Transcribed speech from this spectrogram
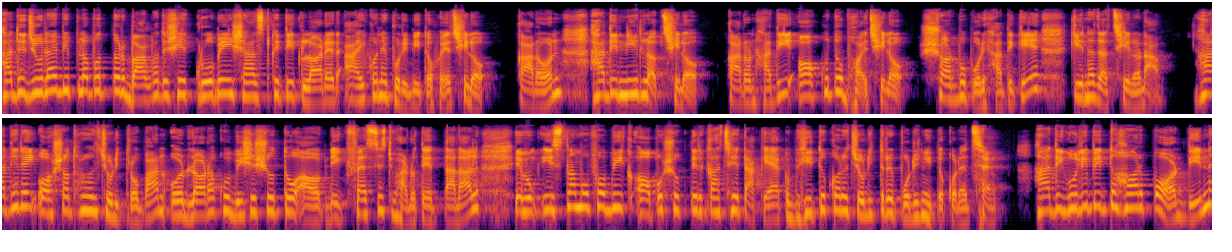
হাতে জুলাই বিপ্লবোত্তর বাংলাদেশে ক্রমেই সাংস্কৃতিক লড়ের আইকনে পরিণত হয়েছিল। কারণ হাদি নির্লভ ছিল। কারণ হাদি অকুত ভয় ছিল। সর্বোপরি হাদিকে কেনা যাচ্ছিল না। হাদির এই অসাধারণ চরিত্রবান ও লড়াকু বিশেষত্ব আওয়ামী লীগ, ফ্যাসিস্ট ভারতের দালাল এবং ইসলামোফোবিক অপশক্তির কাছে তাকে এক ভীতকর চরিত্রে পরিণত করেছে। হাদি গুলিবিদ্ধ হওয়ার পর দিন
